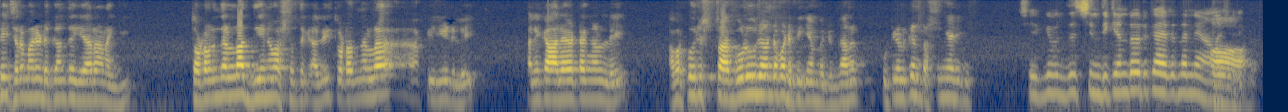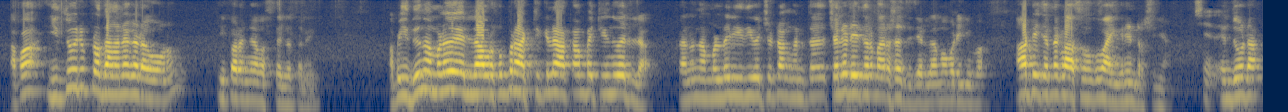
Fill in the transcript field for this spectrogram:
ടീച്ചർമാരെടുക്കാൻ തയ്യാറാണെങ്കിൽ തുടർന്നുള്ള അധ്യയന വർഷത്തിൽ അല്ലെങ്കിൽ തുടർന്നുള്ള പീരീഡിൽ അല്ലെങ്കിൽ കാലഘട്ടങ്ങളിൽ അവർക്ക് ഒരു സ്ട്രഗിളും ഇല്ലാണ്ട് പഠിപ്പിക്കാൻ പറ്റും. കാരണം കുട്ടികൾക്ക് ഇൻട്രസ്റ്റിംഗ് ആയിരിക്കും. ശരിക്കും ഇത് ചിന്തിക്കേണ്ട ഒരു കാര്യം തന്നെയാണ്. അപ്പൊ ഇതൊരു പ്രധാന ഘടകമാണ് ഈ പറഞ്ഞ അവസ്ഥയിൽ തന്നെ. അപ്പൊ ഇത് നമ്മൾ എല്ലാവർക്കും പ്രാക്ടിക്കൽ ആക്കാൻ പറ്റിയെന്ന് വരില്ല. കാരണം നമ്മളുടെ രീതി വെച്ചിട്ട് അങ്ങനത്തെ ചില ടീച്ചർമാരെ ശ്രദ്ധിച്ചില്ല നമ്മൾ പഠിക്കുമ്പോൾ ആ ടീച്ചറിന്റെ ക്ലാസ് നമുക്ക് ഭയങ്കര ഇൻട്രസ്റ്റിംഗ് ആണ് എന്തുകൊണ്ടാണ്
